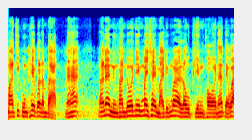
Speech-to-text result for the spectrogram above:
มาที่กรุงเทพก็ลำบากนะฮะนั่นหนึ่งพันโดสนี่ไม่ใช่หมายถึงว่าเราเพียงพอนะแต่ว่า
